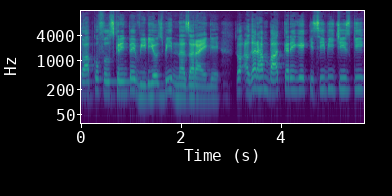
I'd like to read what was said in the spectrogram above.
तो आपको फुल स्क्रीन पे वीडियोस भी नज़र आएँगे। तो अगर हम बात करेंगे किसी भी चीज़ की,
